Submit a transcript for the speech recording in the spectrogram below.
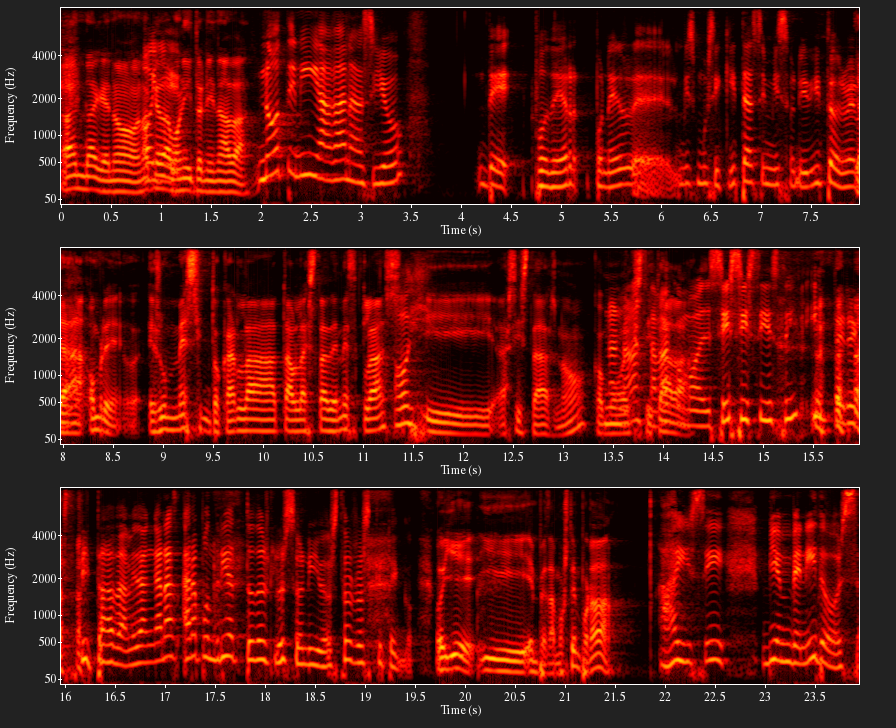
Anda que no, no Oye. queda bonito ni nada. No tenía ganas yo de poder poner eh, mis musiquitas y mis soniditos, Ya, ¿verdad? hombre, es un mes sin tocar la tabla esta de mezclas Ay. y así estás, ¿no? Como no, no, excitada. estaba como, sí, sí, sí, estoy hiper excitada. Me dan ganas. Ahora pondría todos los sonidos, todos los que tengo. Oye, y empezamos temporada. Ay, sí. Bienvenidos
